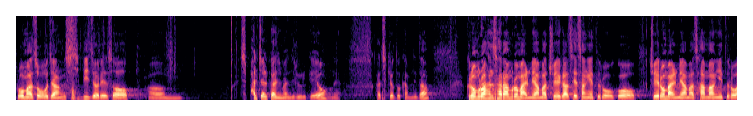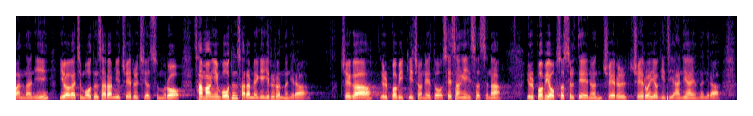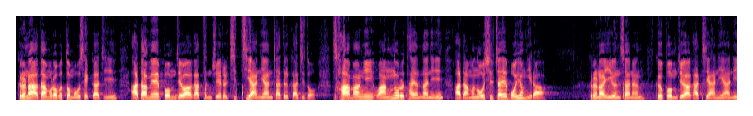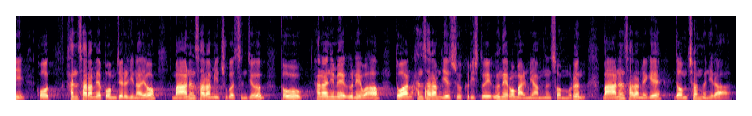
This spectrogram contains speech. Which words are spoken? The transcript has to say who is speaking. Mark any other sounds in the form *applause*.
Speaker 1: 로마서 5장 12절에서 음, 18절까지만 읽을게요. 네, 같이 교독합니다. 그러므로 한 사람으로 말미암아 죄가 세상에 들어오고 죄로 말미암아 사망이 들어왔나니 이와 같이 모든 사람이 죄를 지었으므로 사망이 모든 사람에게 이르렀느니라. 죄가 율법 있기 전에도 세상에 있었으나 율법이 없었을 때에는 죄를 죄로 여기지 아니하였느니라. 그러나 아담으로부터 모세까지 아담의 범죄와 같은 죄를 짓지 아니한 자들까지도 사망이 왕노릇하였나니 아담은 오실자의 모형이라. 그러나 이 은사는 그 범죄와 같지 아니하니 곧 한 사람의 범죄를 인하여 많은 사람이 죽었은즉 더욱 하나님의 은혜와 또한 한 사람 예수 그리스도의 은혜로 말미암는 선물은 많은 사람에게 넘쳤느니라.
